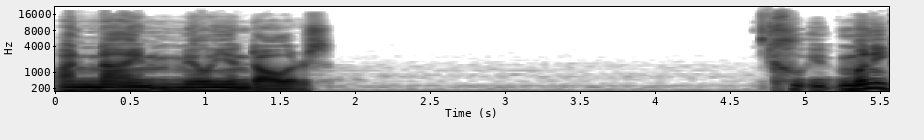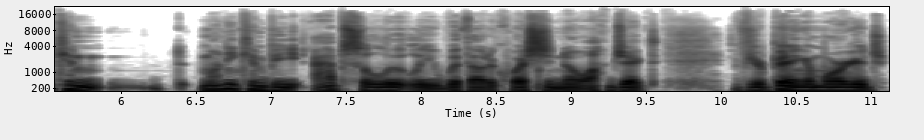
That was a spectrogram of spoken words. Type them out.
on $9 million? Money can money can be absolutely without a question no object. If you're paying a mortgage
